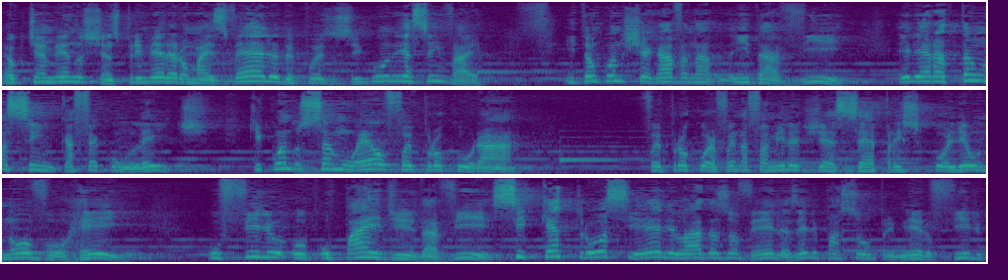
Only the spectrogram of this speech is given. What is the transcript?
É o que tinha menos chance. Primeiro era o mais velho, depois o segundo e assim vai. Então, quando chegava na, em Davi, ele era tão assim, café com leite, que quando Samuel foi procurar, foi procurar, foi na família de Jessé para escolher o novo rei, o filho, o, o, pai de Davi, sequer trouxe ele lá das ovelhas. Ele passou o primeiro filho,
